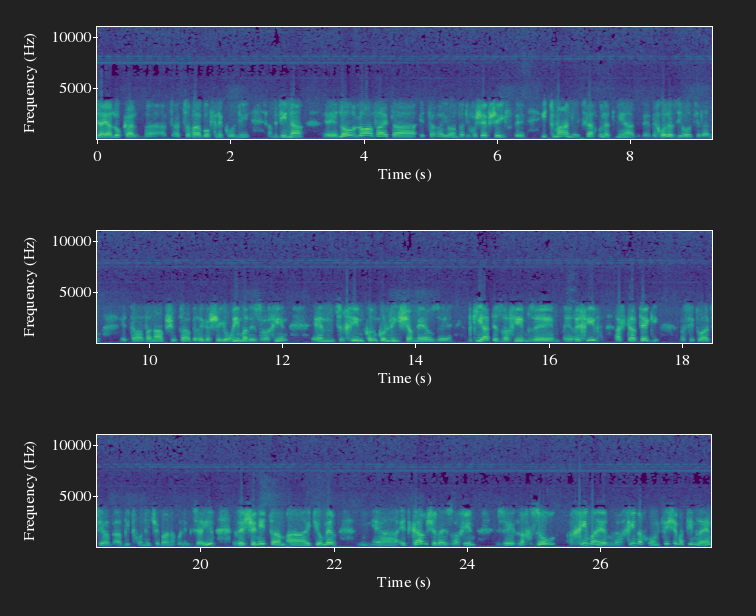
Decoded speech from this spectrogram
זה היה לא קל. הצבא באופן עקרוני, המדינה, אה, לא, לא אהבה את, ה, את הרעיון, ואני חושב שהטמענו, הצלחנו להטמיע בכל הזירות שלנו את ההבנה הפשוטה. ברגע שיורים על אזרחים, הם צריכים קודם כל להישמר, זה, פגיעת אזרחים זה אה, רכיב אסטרטגי. בסיטואציה הביטחונית שבה אנחנו נמצאים. ושנית, הייתי אומר, האתגר של האזרחים זה לחזור הכי מהר והכי נכון, כפי שמתאים להם,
